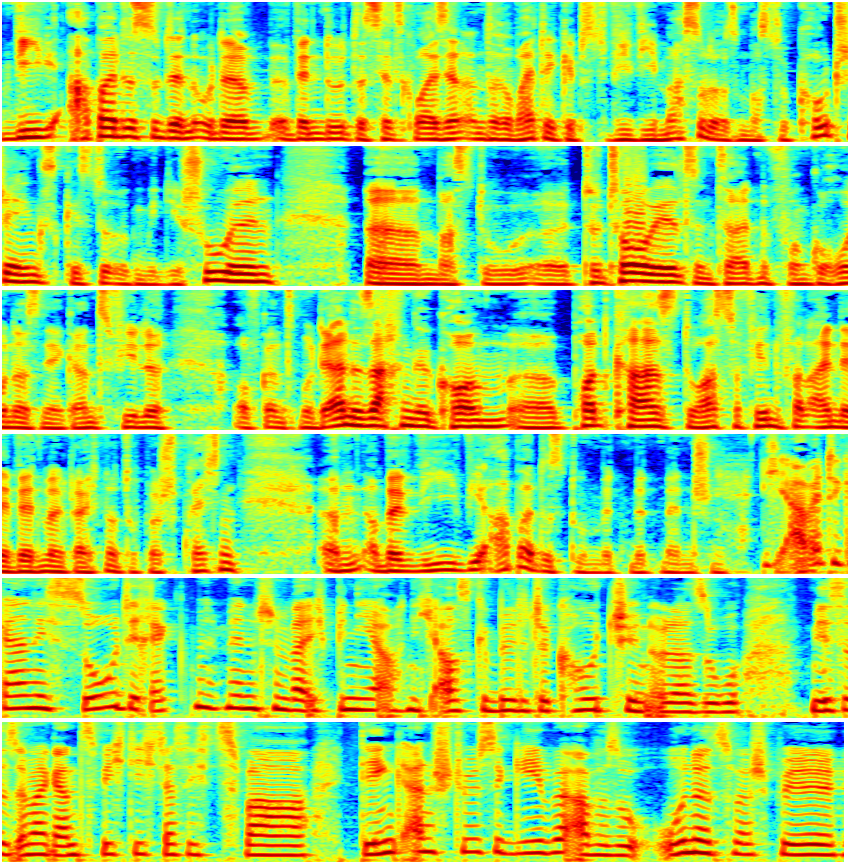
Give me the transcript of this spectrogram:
wie arbeitest du denn oder wenn du das jetzt quasi an andere weitergibst, wie, wie machst du das? Machst du Coachings? Gehst du irgendwie in die Schulen? Ähm, machst du äh, Tutorials? In Zeiten von Corona sind ja ganz viele auf ganz moderne Sachen gekommen. Äh, Podcast, du hast auf jeden Fall einen, da werden wir gleich noch drüber sprechen. Ähm, aber wie, wie arbeitest du mit, mit Menschen? Ich arbeite gar nicht so direkt mit Menschen, weil ich bin ja auch nicht ausgebildete Coachin oder so. Mir ist es immer ganz wichtig, dass ich zwar Denkanstöße gebe, aber so ohne zum Beispiel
